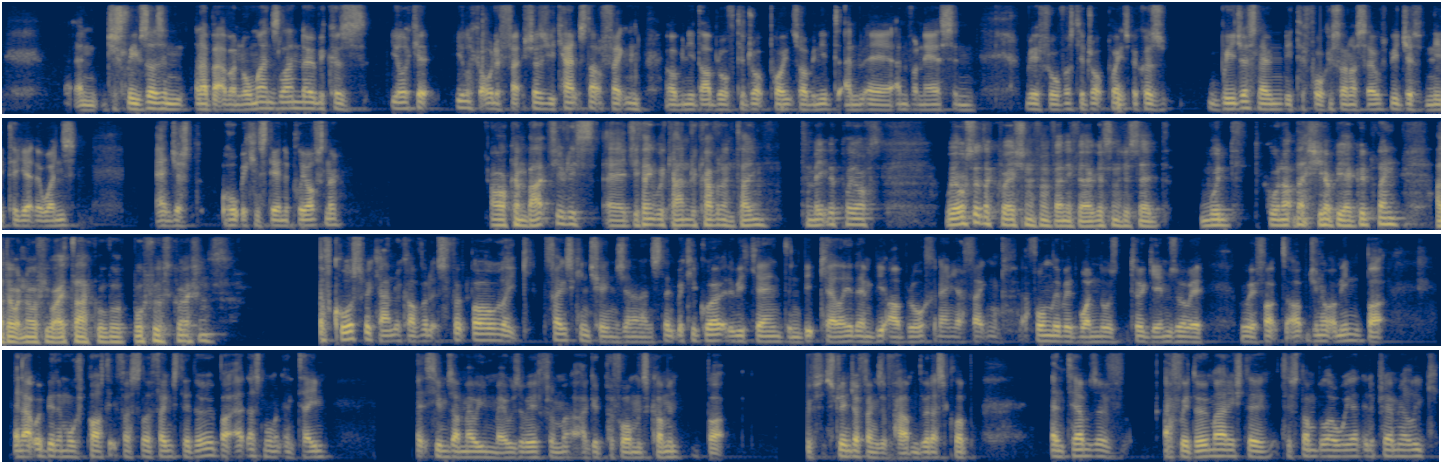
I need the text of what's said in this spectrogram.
and just leaves us in, in a bit of a no man's land now because you look at you look at all the fixtures, you can't start thinking, oh, we need Arbroath to drop points, or we need uh, Inverness and Raith Rovers to drop points because we just now need to focus on ourselves. We just need to get the wins and just hope we can stay in the playoffs now. I'll come back to you, Reese. Uh, do you think we can recover in time to make the playoffs? We also had a question from Vinny Ferguson who said, would going up this year be a good thing? I don't know if you want to tackle both those questions. Of course we can recover. It's football. Like things can change in an instant. We could go out at the weekend and beat Killie, then beat Arbroath, and then you're thinking, if only we'd won those two games where we where we fucked it up. Do you know what I mean? But and that would be the most Partick Thistle things to do. But at this moment in time, it seems a million miles away from a good performance coming. But stranger things have happened with this club. In terms of if we do manage to to stumble our way into the Premier League,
